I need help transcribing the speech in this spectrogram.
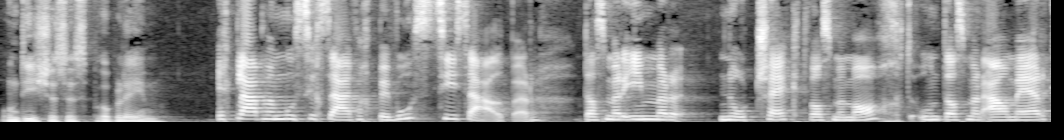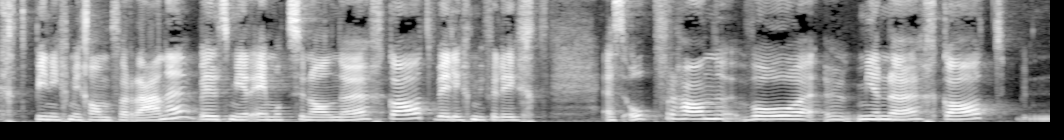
Und ist es ein Problem? Ich glaube, man muss sich einfach bewusst sein selber, dass man immer noch checkt, was man macht und dass man auch merkt, bin ich mich am Verrennen, weil es mir emotional näher geht, weil ich mich vielleicht ein Opfer habe, das äh, mir näher geht.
